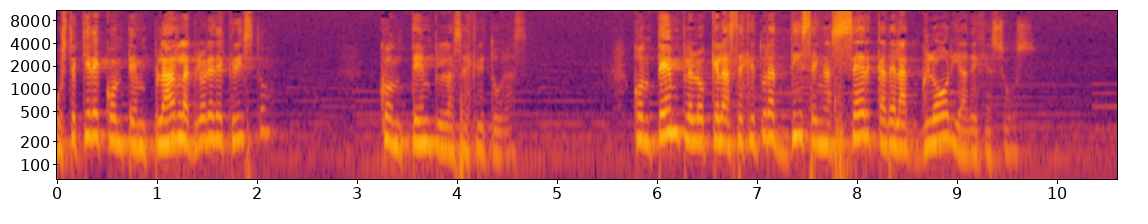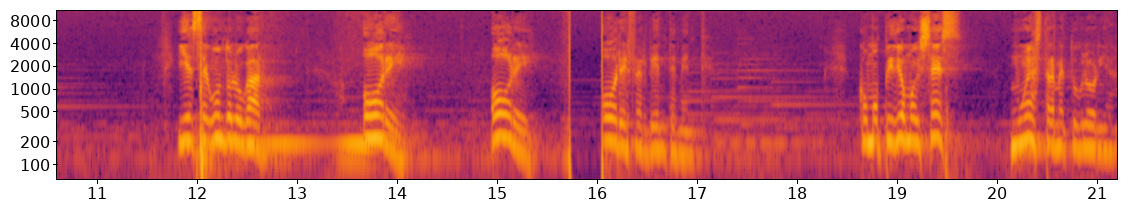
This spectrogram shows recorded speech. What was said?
usted quiere contemplar la gloria de Cristo. Contemple las escrituras. Contemple lo que las escrituras dicen acerca de la gloria de Jesús. Y en segundo lugar, ore, ore, ore fervientemente. Como pidió Moisés, muéstrame tu gloria.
